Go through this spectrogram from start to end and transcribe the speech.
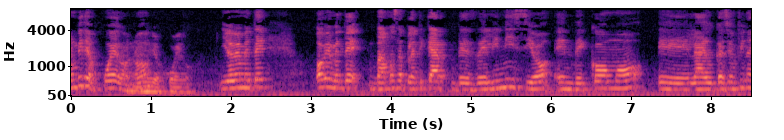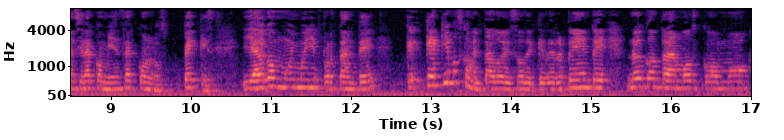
un videojuego, ¿no? Un videojuego. Y obviamente, obviamente vamos a platicar desde el inicio en de cómo eh, la educación financiera comienza con los peques. Y algo muy, muy importante que, aquí hemos comentado eso de que de repente no encontramos cómo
